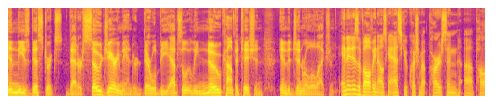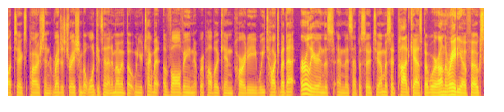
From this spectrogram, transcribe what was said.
in these districts that are so gerrymandered, there will be absolutely no competition in the general election. And it is evolving. I was going to ask you a question about partisan uh, politics, partisan registration, but we'll get to that in a moment. But when you're talking about evolving Republican Party, we talked about that earlier in this in this episode too. I almost said podcast, but we're on the radio, folks.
